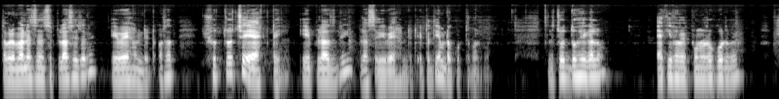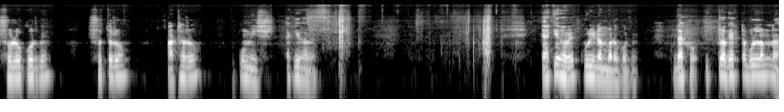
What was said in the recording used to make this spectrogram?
তারপরে মাইনাস মাইনাসে প্লাস হয়ে যাবে এ বাই হান্ড্রেড অর্থাৎ সূত্র হচ্ছে একটাই A plus B plus A by hundred এটা দিয়ে আমরা করতে পারব। তাহলে চোদ্দ হয়ে গেল। একইভাবে পনেরো করবে, ষোলো করবে, সতেরো, আঠারো, উনিশ। একইভাবে। একইভাবে কুড়ি নাম্বারও করবে। দেখো, একটু আগে একটা বললাম না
